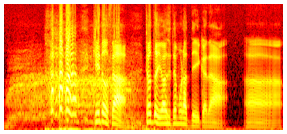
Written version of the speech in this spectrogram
けどさ、ちょっと言わせてもらっていいかな。あ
